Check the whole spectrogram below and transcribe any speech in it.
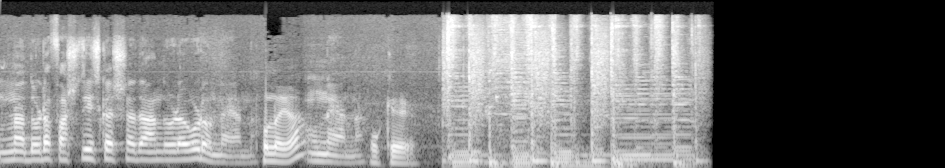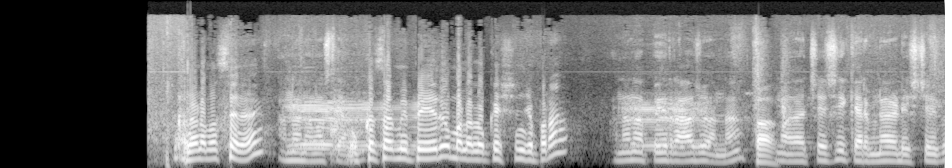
ఉన్న దూడ ఫస్ట్ తీసుకొచ్చిన దాని దూడ కూడా ఉన్నాయన్న. ఉన్నాయా? ఉన్నాయన్న. ఓకే. అన్న నమస్తేనే అన్న నమస్తే. ఒక్కసారి మీ పేరు మన లొకేషన్ చెప్పరా? అన్న నా పేరు రాజు అన్న. మాది వచ్చేసి కరీంనగర్ డిస్టిక్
